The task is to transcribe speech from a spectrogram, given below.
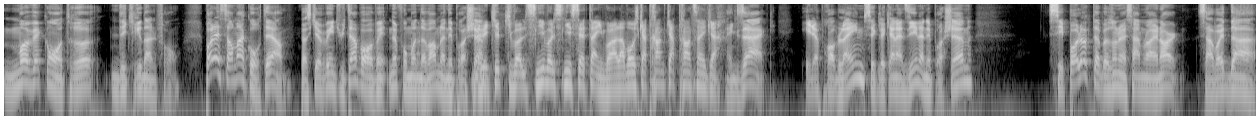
mauvais contrat décrit dans le front. Pas nécessairement à court terme, parce qu'il a 28 ans, il va avoir 29 au mois de novembre l'année prochaine. L'équipe qui va le signer va le signer 7 ans. Il va l'avoir jusqu'à 34-35 ans. Exact. Et le problème, c'est que le Canadien, l'année prochaine, c'est pas là que tu as besoin d'un Sam Reinhardt. Ça va être dans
